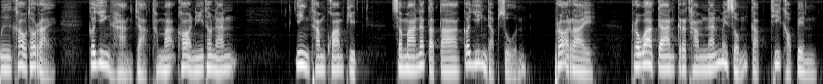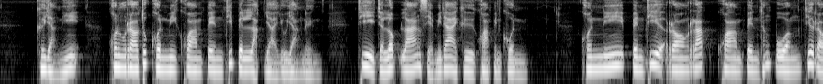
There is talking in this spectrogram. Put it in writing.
มือเข้าเท่าไหร่ ก็ยิ่งห่างจากธรรมะข้อนี้เท่านั้น ยิ่งทำความผิด สมานตตาก็ยิ่งดับศูนย์ เพราะอะไร เพราะว่าการกระทำนั้นไม่สมกับที่เขาเป็น คืออย่างนี้ คนเราทุกคนมีความเป็นที่เป็นหลักใหญ่อยู่อย่างหนึ่ง ที่จะลบล้างเสียไม่ได้คือความเป็นคนคนนี้เป็นที่รองรับความเป็นทั้งปวงที่เรา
